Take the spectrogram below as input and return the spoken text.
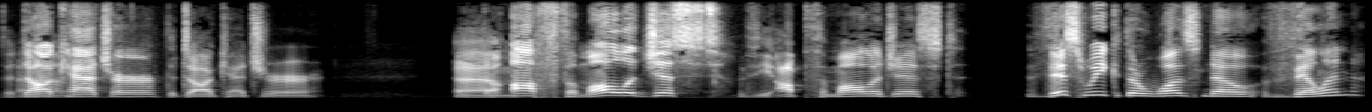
The dog Um, catcher. the dog catcher. The Um, ophthalmologist. the ophthalmologist. This week there was no villain,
